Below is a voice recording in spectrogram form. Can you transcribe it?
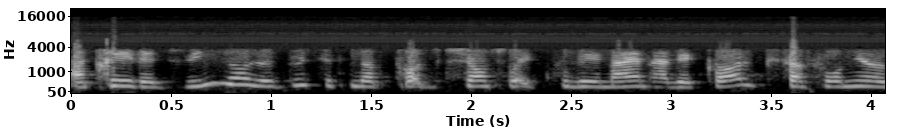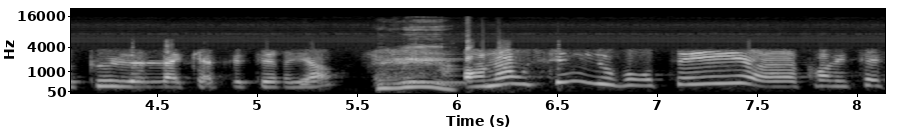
à prix réduit. Le but, c'est que notre production soit écoulée même à l'école, puis ça fournit un peu la cafétéria. On a aussi une nouveauté qu'on était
